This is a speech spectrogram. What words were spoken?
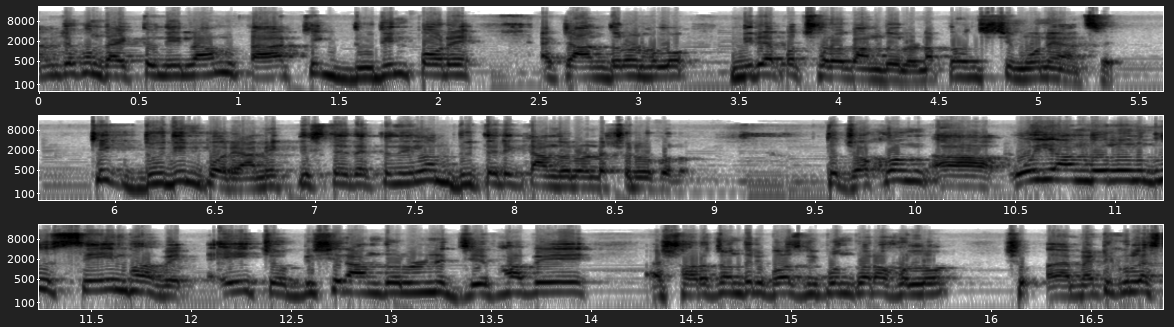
আমি যখন দায়িত্ব নিলাম তার ঠিক দুদিন পরে একটা আন্দোলন হলো নিরাপদ সড়ক আন্দোলন। আপনার নিশ্চয়ই মনে আছে। ঠিক দুই দিন পরে আমি একত্রিশ তারিখ দায়িত্ব নিলাম দুই তারিখে আন্দোলনটা শুরু হলো। তো যখন আহ, ওই আন্দোলন কিন্তু সেম ভাবে এই চব্বিশের আন্দোলনে যেভাবে আহ, ষড়যন্ত্রের বস বিপন করা হলো মেটিকুলাস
